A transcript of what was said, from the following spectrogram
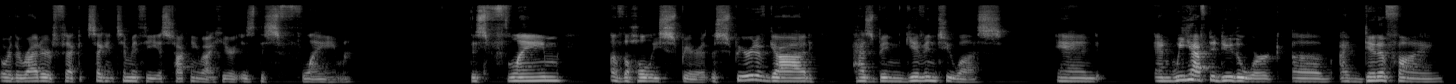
or the writer of second timothy is talking about here is this flame this flame of the Holy Spirit. The Spirit of God has been given to us, and and we have to do the work of identifying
